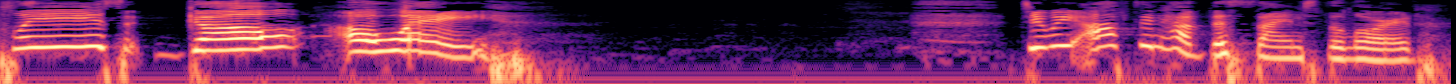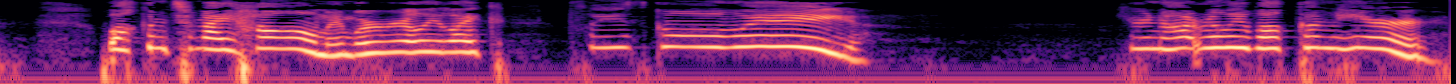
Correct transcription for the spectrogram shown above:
Please go away. Do we often have this sign to the Lord? Welcome to my home. And we're really like, please go away. you're not really welcome here.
